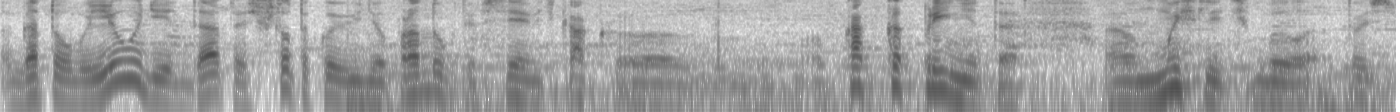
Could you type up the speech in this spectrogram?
готовы люди, да, то есть что такое видеопродукты, все ведь как, э, как, как принято э, мыслить было, то есть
